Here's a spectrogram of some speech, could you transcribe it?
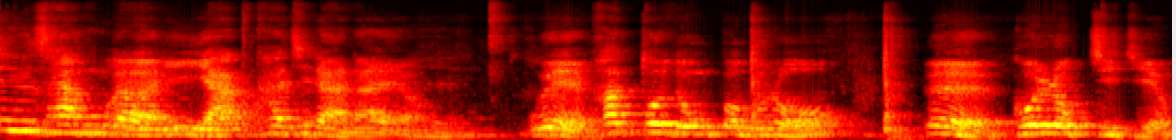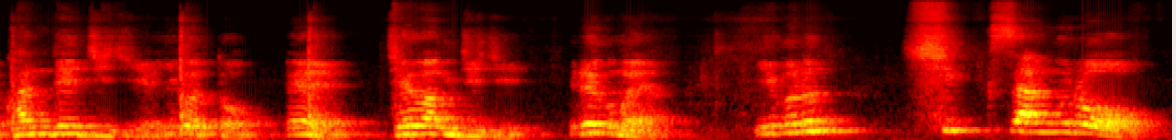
식신상관이 약하질 않아요. 네. 왜? 화토동법으로 예, 걸록지지요, 관대지지요. 이것도 예, 제왕지지. 이러고 뭐야? 이분은 식상으로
